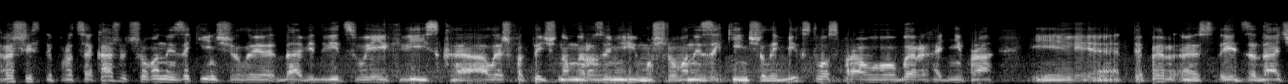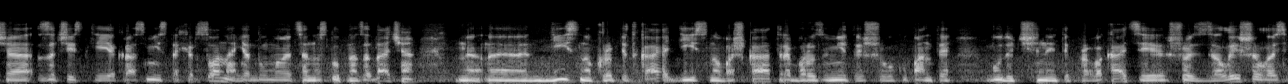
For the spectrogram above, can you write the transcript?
рашисти про це кажуть, що вони закінчили да відвід своїх військ, але ж фактично ми розуміємо, що вони закінчили бігство з правого берега Дніпра, і тепер е, стоїть задача зачистки якраз міста Херсона. Я думаю, це наступна задача. Е, е, Дійсно кропітка, дійсно важка. Треба розуміти, що окупанти будуть чинити провокації, щось залишилось.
